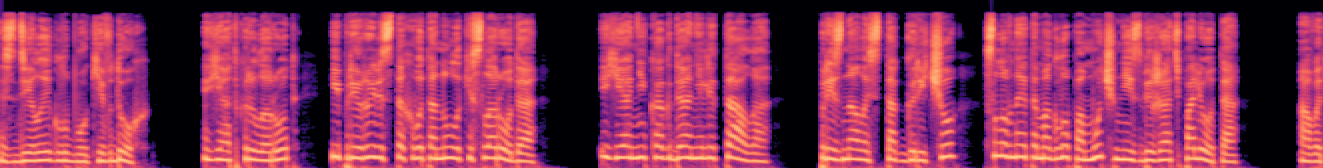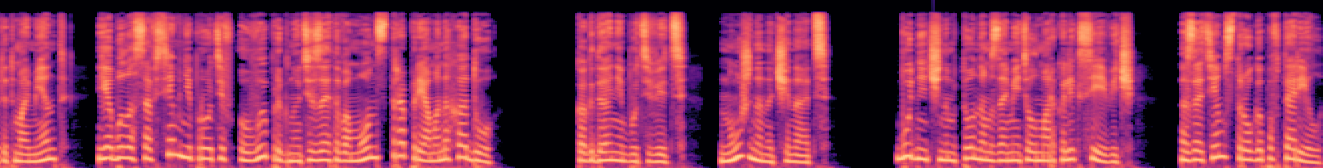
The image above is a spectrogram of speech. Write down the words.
«Сделай глубокий вдох. Я открыла рот и прерывисто хватанула кислорода. «Я никогда не летала», призналась так горячо, словно это могло помочь мне избежать полета. А в этот момент я была совсем не против выпрыгнуть из этого монстра прямо на ходу. «Когда-нибудь ведь нужно начинать», будничным тоном заметил Марк Алексеевич, а затем строго повторил.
